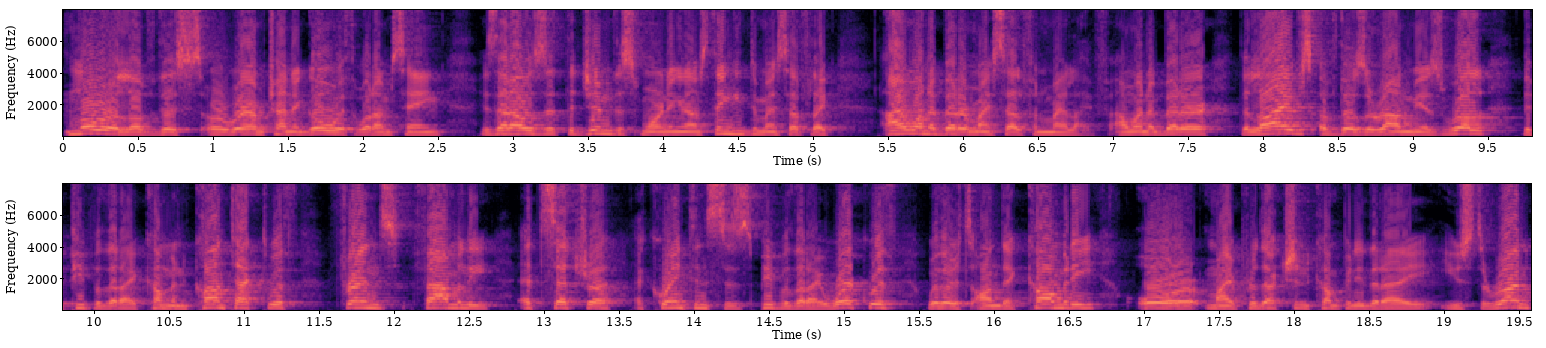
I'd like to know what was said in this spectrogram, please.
moral of this, or where I'm trying to go with what I'm saying, is that I was at the gym this morning and I was thinking to myself, like, I want to better myself in my life. I want to better the lives of those around me as well, the people that I come in contact with, friends, family, etc., acquaintances, people that I work with, whether it's on deck comedy or my production company that I used to run,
